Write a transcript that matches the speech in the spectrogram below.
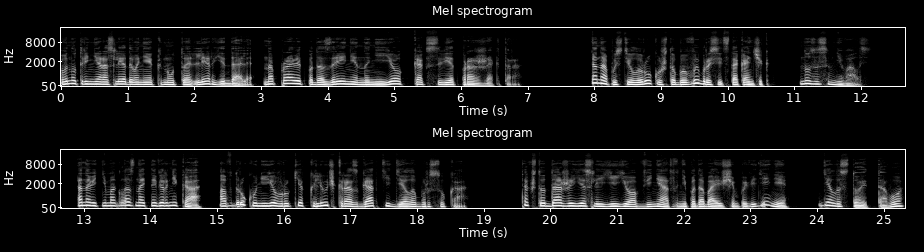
Внутреннее расследование Кнута Лерьедаля направит подозрение на нее как свет прожектора. Она опустила руку, чтобы выбросить стаканчик, но засомневалась. Она ведь не могла знать наверняка, а вдруг у нее в руке ключ к разгадке дела барсука. Так что даже если ее обвинят в неподобающем поведении, дело стоит того,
